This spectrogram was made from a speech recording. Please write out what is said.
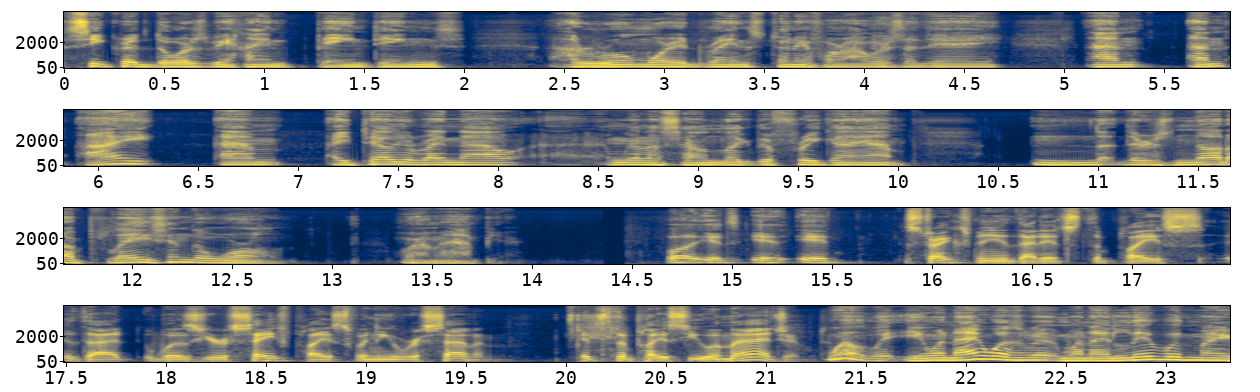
secret doors behind paintings, a room where it rains 24 hours a day, and and I am. I tell you right now, I'm gonna sound like the freak I am. There's not a place in the world where I'm happier. Well, it, it it strikes me that it's the place that was your safe place when you were seven. It's the place you imagined. Well, when I was with, when I lived with my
